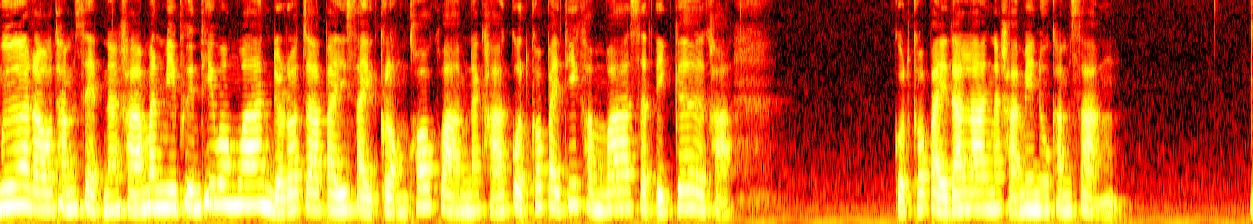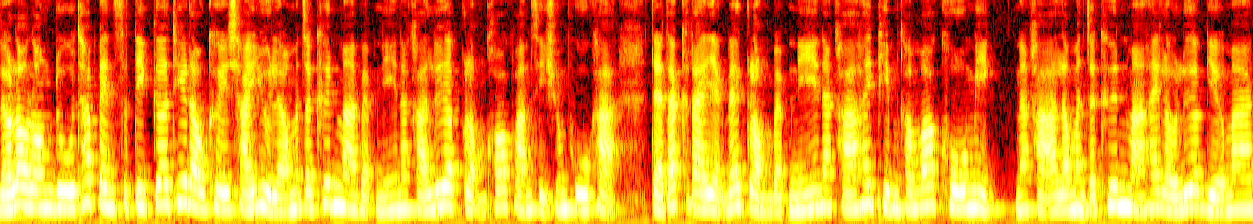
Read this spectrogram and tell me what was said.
เมื่อเราทำเสร็จนะคะ มันมีพื้นที่ว่างๆ เดี๋ยวเราจะไปใส่กล่องข้อความนะคะ กดเข้าไปที่คำว่าสติกเกอร์ค่ะ กดเข้าไปด้านล่างนะคะ เมนูคำสั่งแล้วเราลองดูถ้าเป็นสติกเกอร์ที่เราเคยใช้อยู่แล้วมันจะขึ้นมาแบบนี้นะคะ เลือกกล่องข้อความสีชมพูค่ะ แต่ถ้าใครอยากได้กล่องแบบนี้นะคะ ให้พิมพ์คำว่าโคมิกนะคะ แล้วมันจะขึ้นมาให้เราเลือกเยอะมาก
